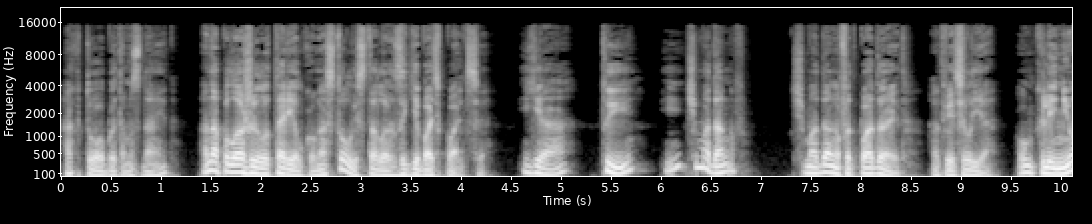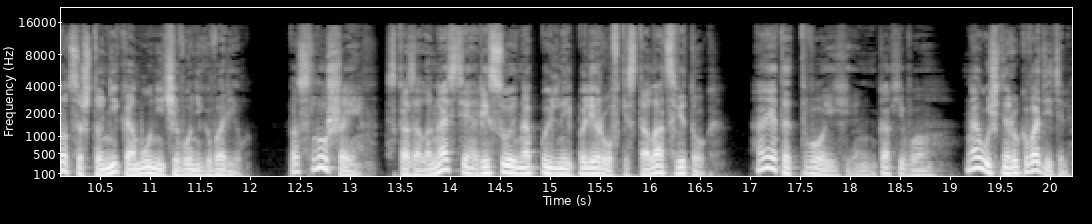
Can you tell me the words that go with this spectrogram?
А кто об этом знает? Она положила тарелку на стол и стала загибать пальцы. Я, ты и Чемоданов. Чемоданов отпадает, ответил я. Он клянется, что никому ничего не говорил. Послушай, сказала Настя, рисуя на пыльной полировке стола цветок. А этот твой, как его, Научный руководитель.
